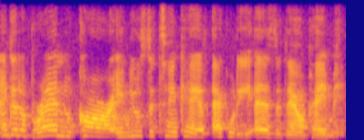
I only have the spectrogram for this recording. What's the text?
and get a brand new car and use the 10K of equity as the down payment.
